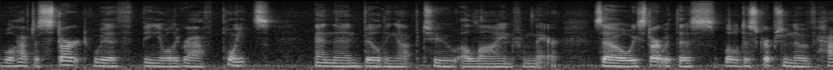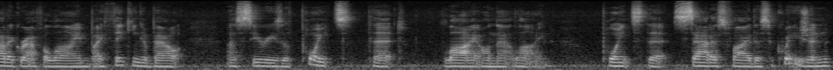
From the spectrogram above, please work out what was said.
we'll have to start with being able to graph points and then building up to a line from there. So we start with this little description of how to graph a line by thinking about a series of points that lie on that line. Points that satisfy this equation,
